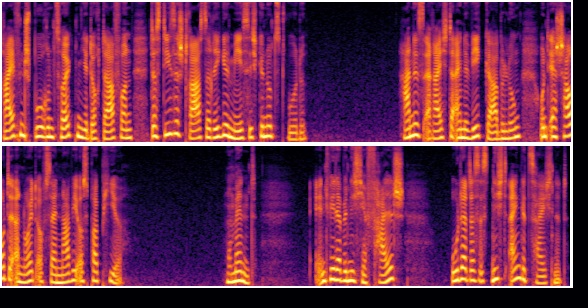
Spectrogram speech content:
Reifenspuren zeugten jedoch davon, dass diese Straße regelmäßig genutzt wurde. Hannes erreichte eine Weggabelung und er schaute erneut auf sein Navi aus Papier. Moment, entweder bin ich hier falsch oder das ist nicht eingezeichnet.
